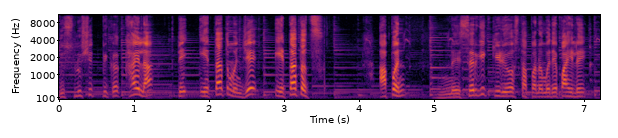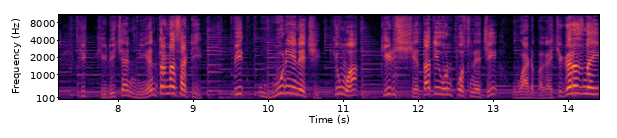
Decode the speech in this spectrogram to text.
लुसलुशीत पिकं खायला ते येतात म्हणजे येतातच. आपण नैसर्गिक कीड व्यवस्थापनामध्ये पाहिले की किडीच्या नियंत्रणासाठी पीक उगवून येण्याची किंवा कीड शेतात येऊन पोचण्याची वाट बघायची गरज नाही.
